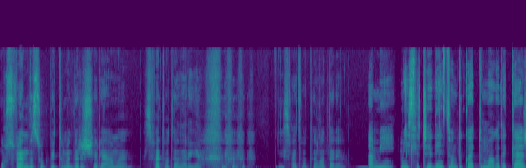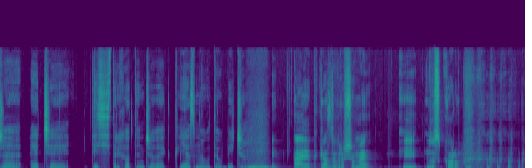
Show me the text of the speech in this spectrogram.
освен да се опитваме да разширяваме светлата енергия и светлата материя. Ами, мисля, че единственото, което мога да кажа е, че ти си страхотен човек и аз много те обичам. Айде, така завършваме и до скоро.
